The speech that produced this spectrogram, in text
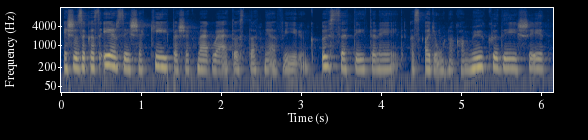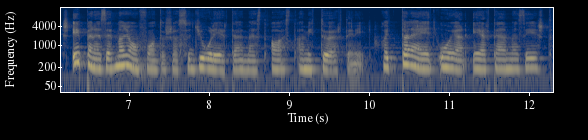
és ezek az érzések képesek megváltoztatni a vírünk összetételét, az agyunknak a működését, és éppen ezért nagyon fontos az, hogy jól értelmezd azt, ami történik. Hogy találj egy olyan értelmezést,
